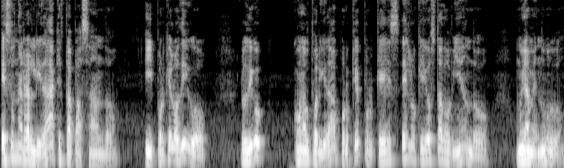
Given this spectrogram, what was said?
eso es una realidad que está pasando. ¿Y por qué lo digo? Lo digo con autoridad. ¿Por qué? Porque es, es lo que yo he estado viendo muy a menudo.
